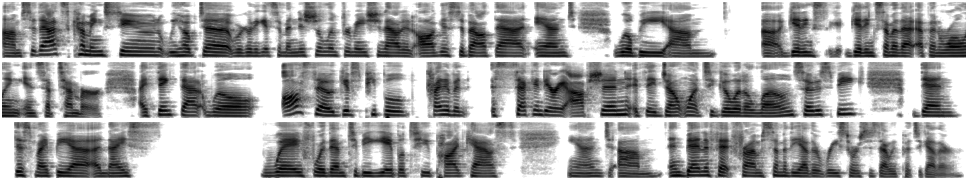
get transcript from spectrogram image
um, so that's coming soon. We hope to we're going to get some initial information out in august about that and we'll be um, uh, getting getting some of that up and rolling in september. I think that will also gives people kind of an a secondary option if they don't want to go it alone, so to speak, then this might be a, a nice way for them to be able to podcast and um, and benefit from some of the other resources that we put together.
